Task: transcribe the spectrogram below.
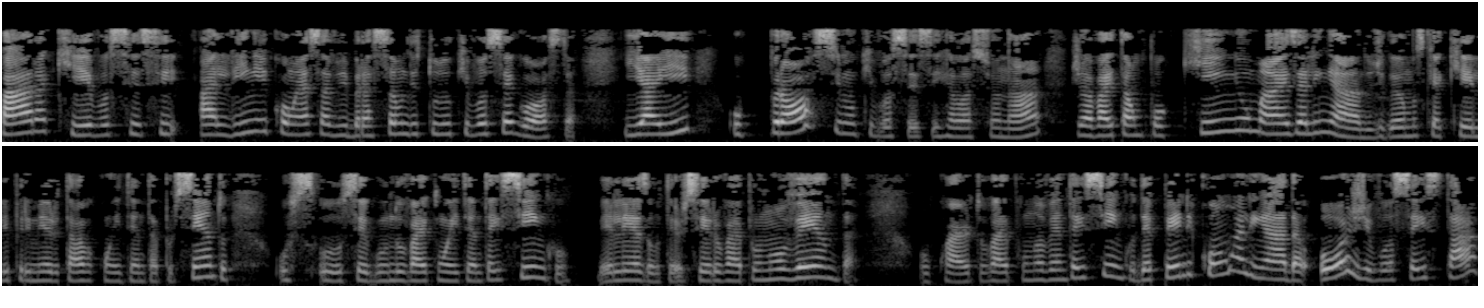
para que você se alinhe com essa vibração de tudo que você gosta. E aí, o próximo que você se relacionar já vai estar tá um pouquinho mais alinhado. Digamos que aquele primeiro estava com 80%, o, o segundo vai com 85%, beleza? O terceiro vai para um 90%. O quarto vai para um 95. Depende quão alinhada hoje você está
